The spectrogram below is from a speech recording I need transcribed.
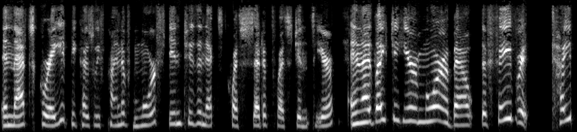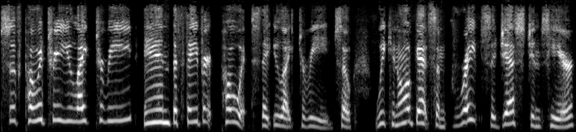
and that's great because we've kind of morphed into the next quest- set of questions here. And I'd like to hear more about the favorite types of poetry you like to read and the favorite poets that you like to read. So we can all get some great suggestions here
